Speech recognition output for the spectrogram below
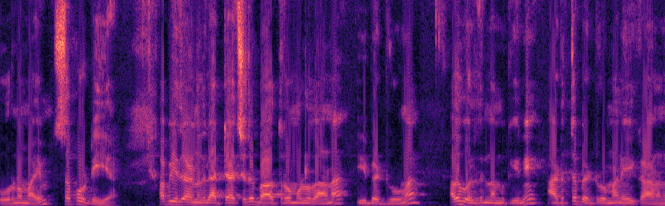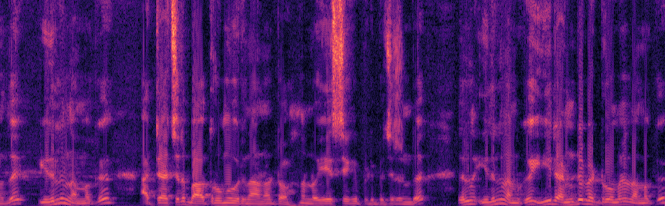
പൂർണമായും സപ്പോർട്ട് ചെയ്യുക. അപ്പോൾ ഇതാണ് ഇതിൽ അറ്റാച്ച്ഡ് ബാത്റൂം ഉള്ളതാണ് ഈ ബെഡ്റൂം അതുപോലെ തന്നെ നമുക്ക് ഇനി അടുത്ത ബെഡ്റൂമാണ് ഈ കാണുന്നത്. ഇതിൽ നമുക്ക് അറ്റാച്ച്ഡ് ബാത്റൂം വരുന്നതാണ് കേട്ടോ. എന്നുണ്ടോ എ സി ഒക്കെ പിടിപ്പിച്ചിട്ടുണ്ട്. ഇതിൽ ഇതിൽ നമുക്ക് ഈ രണ്ട് ബെഡ്റൂമിൽ നമുക്ക്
